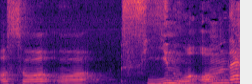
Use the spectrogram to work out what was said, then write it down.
og så å si noe om det.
